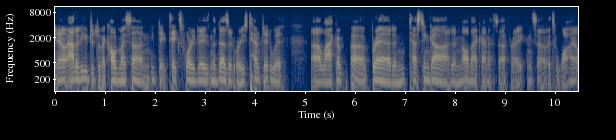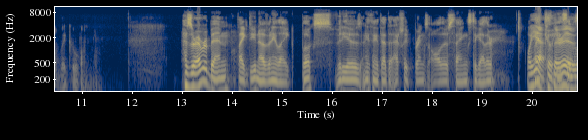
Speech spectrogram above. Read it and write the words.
You know, out of Egypt have I called my son. He da takes 40 days in the desert where he's tempted with uh, lack of uh, bread and testing God and all that kind of stuff, right? And so it's wildly cool. Has there ever been like, do you know of any like books, videos, anything like that that actually brings all those things together? Well, Like, yes, there is.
